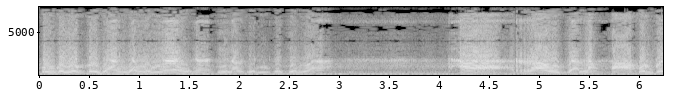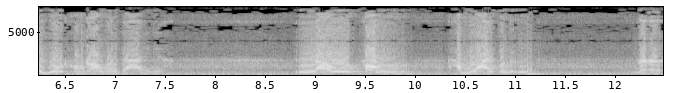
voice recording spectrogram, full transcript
ผมก็ยกตัวอย่างอย่างง่ายๆนะที่เราเห็นก็เช่นว่า ถ้าเราจะรักษาผลประโยชน์ของเราไว้ได้เนี่ย เราต้องทำลายคนอื่นนะฮะ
